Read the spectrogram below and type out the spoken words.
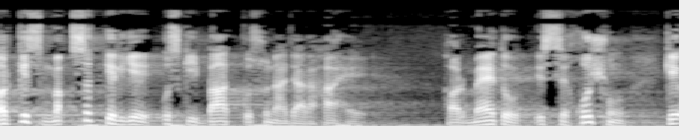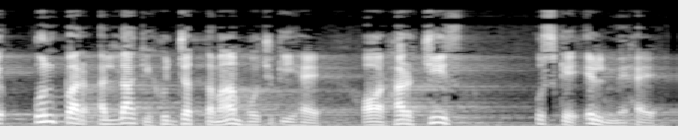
اور کس مقصد کے لیے اس کی بات کو سنا جا رہا ہے؟ اور میں تو اس سے خوش ہوں کہ ان پر اللہ کی حجت تمام ہو چکی ہے اور ہر چیز اس کے علم میں ہے۔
